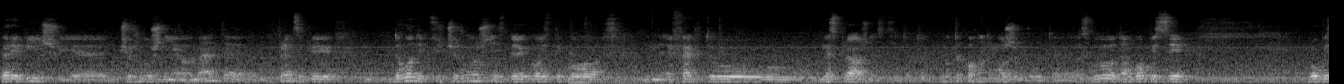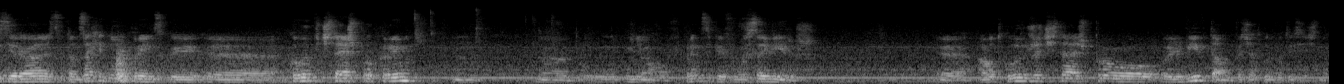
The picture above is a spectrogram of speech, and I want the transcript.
перебільшує чорнушні елементи. В принципі, доводить цю чорнушність до якогось такого ефекту несправжності. Ну такого не може бути. Особливо там в описі, в описі реальності там західноукраїнської, е, коли ти читаєш про Крим, е, у- нього, в принципі, в все віриш. Е, А от коли вже читаєш про Львів там початку 2000-х,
